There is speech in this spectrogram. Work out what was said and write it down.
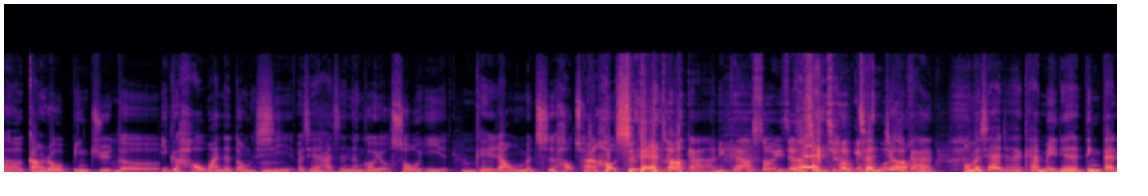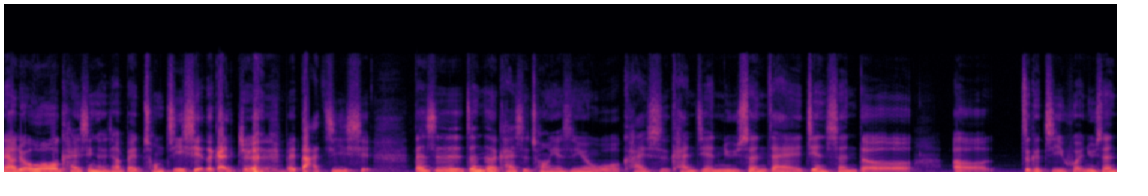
呃刚柔并济的一个好玩的东西，嗯而且还是能够有收益，嗯可以让我们吃好穿好有睡成就。感啊！你看到收益就有成就感，成就。感，我们现在就是看每天的订单量就哦开心，很像被充鸡血的感觉，被打鸡血。但是真的开始创业，是因为我开始看见女生在健身的呃这个机会，女生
